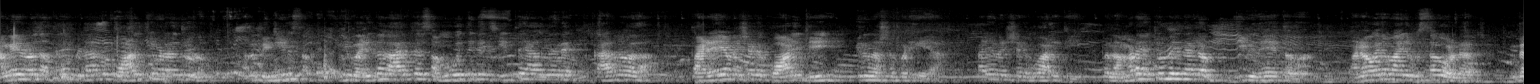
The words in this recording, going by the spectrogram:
അങ്ങനെയുള്ളത് അത്രയും പിള്ളേർക്ക് ക്വാളിറ്റി വളരത്തുള്ളൂ അത് പിന്നീട് ഇനി വരുന്ന കാലത്ത് സമൂഹത്തിന്റെ ചീത്തയാകുന്നതിന്റെ കാരണം അതാ. പഴയ മനുഷ്യരുടെ ക്വാളിറ്റി ഇത് നഷ്ടപ്പെടുകയാണ് പഴയ മനുഷ്യരുടെ ക്വാളിറ്റി ഇപ്പൊ നമ്മുടെ ഏറ്റവും വലിയ നേട്ടം ഈ വിധേയത്വമാണ്. മനോഹരമായ പുസ്തകമുണ്ട്. The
